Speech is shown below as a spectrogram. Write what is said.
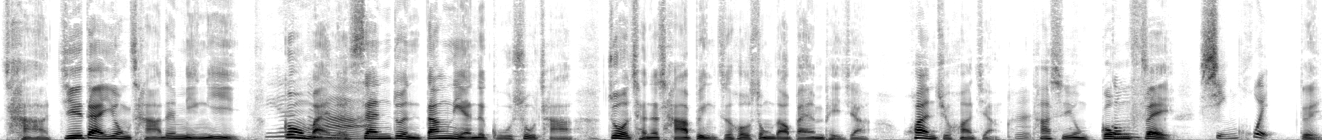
茶、接待用茶的名义，购买了三吨当年的古树茶，做成了茶饼之后送到白恩培家。换句话讲嗯，他是用公费，行贿。对，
